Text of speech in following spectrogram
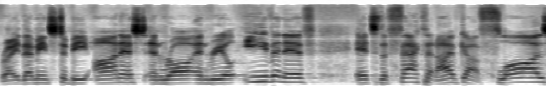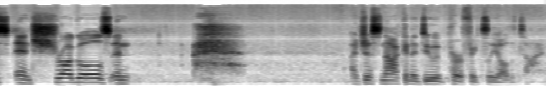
right? That means to be honest and raw and real, even if it's the fact that I've got flaws and struggles and I'm just not going to do it perfectly all the time.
